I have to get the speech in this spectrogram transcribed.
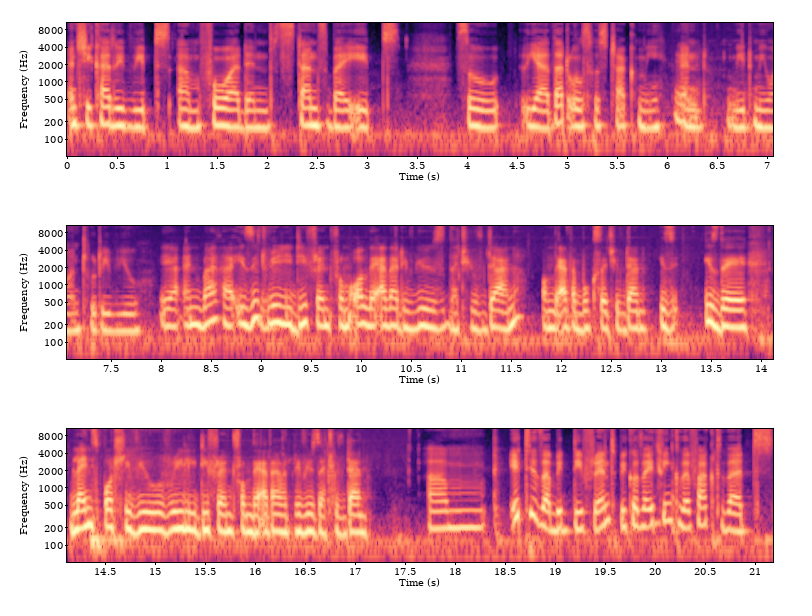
and she carries it um, forward and stands by it. So, yeah, that also struck me Yeah. and made me want to review. Yeah, and Bertha, is it really different from all the other reviews that you've done on the other books that you've done? Is is the blind spot review really different from the other reviews that you've done? Um, it is a bit different because I think the fact that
